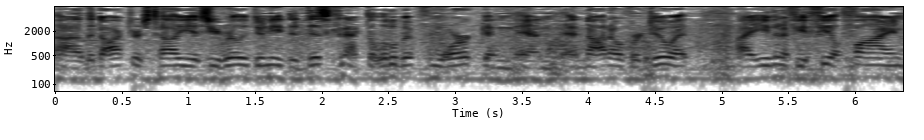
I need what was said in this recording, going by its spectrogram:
uh, the doctors tell you is you really do need to disconnect a little bit from work and, and, and not overdo it. Uh, even if you feel fine,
